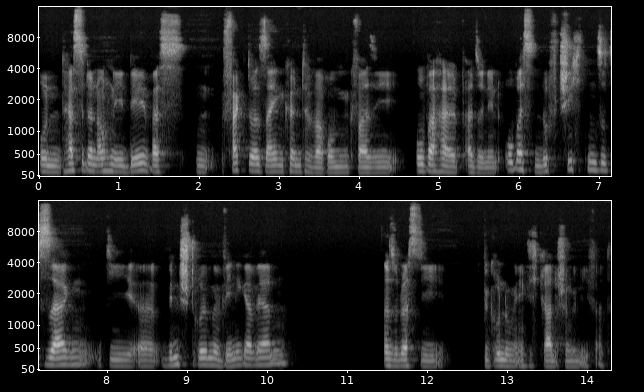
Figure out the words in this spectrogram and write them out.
Und hast du dann auch eine Idee, was ein Faktor sein könnte, warum quasi oberhalb, also in den obersten Luftschichten sozusagen, die äh, Windströme weniger werden? Also, du hast die Begründung eigentlich gerade schon geliefert.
